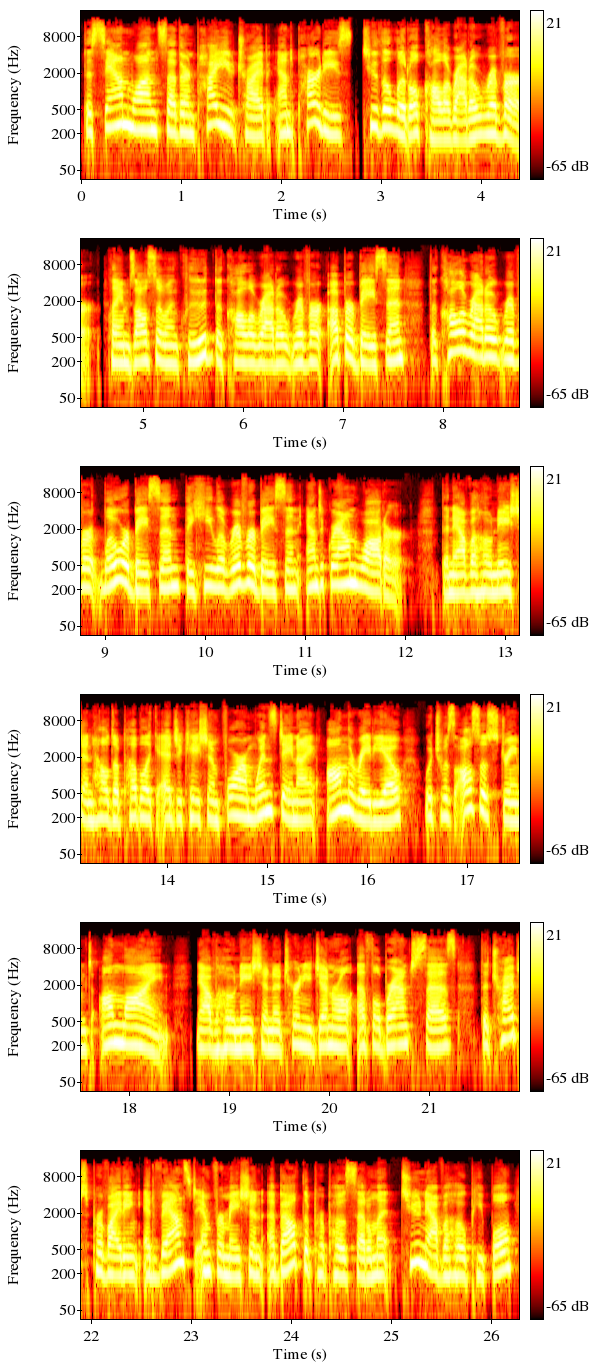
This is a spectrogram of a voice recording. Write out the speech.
the San Juan Southern Paiute tribe, and parties to the Little Colorado River. Claims also include the Colorado River Upper Basin, the Colorado River Lower Basin, the Gila River Basin, and groundwater. The Navajo Nation held a public education forum Wednesday night on the radio, which was also streamed online. Navajo Nation Attorney General Ethel Branch says the tribe's providing advanced information about the proposed settlement to Navajo people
